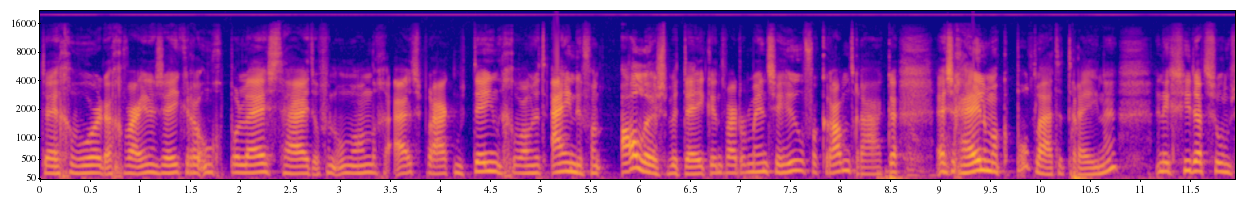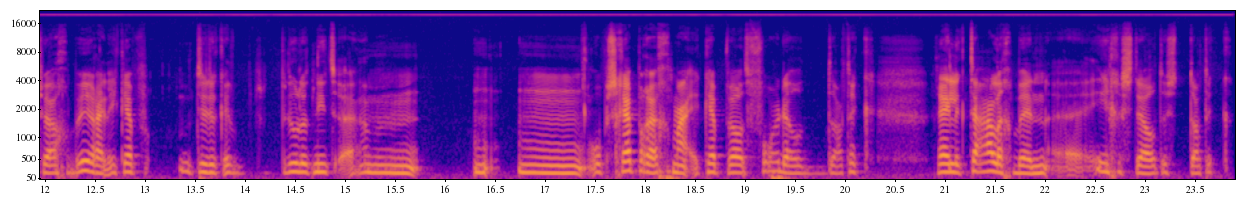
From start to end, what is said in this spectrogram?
tegenwoordig, waarin een zekere ongepolijstheid of een onhandige uitspraak meteen gewoon het einde van alles betekent, waardoor mensen heel verkrampt raken en zich helemaal kapot laten trainen. En ik zie dat soms wel gebeuren. En ik heb natuurlijk, ik bedoel het niet ehm, mm, mm, opschepperig, maar ik heb wel het voordeel dat ik redelijk talig ben eh, ingesteld. Dus dat ik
